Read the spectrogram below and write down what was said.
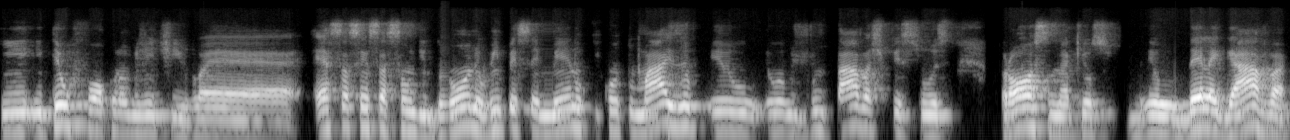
e, e, ter o foco no objetivo. É, essa sensação de dono, eu vim percebendo que quanto mais eu, eu, eu juntava as pessoas próximas, que eu, eu delegava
